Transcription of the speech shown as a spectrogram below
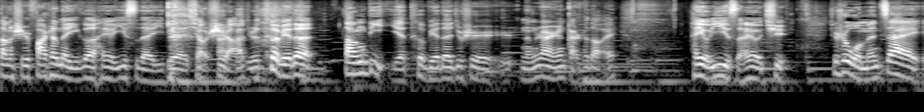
当时发生的一个很有意思的一件小事啊，就是特别的当地，也特别的，就是能让人感受到，哎，很有意思，很有趣。就是我们在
